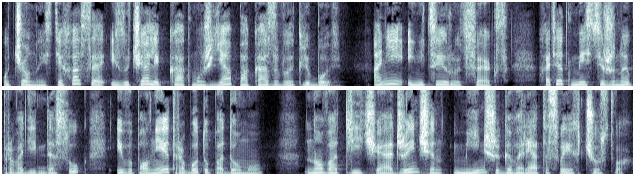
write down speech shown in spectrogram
Ученые из Техаса изучали, как мужья показывают любовь. Они инициируют секс, хотят вместе с женой проводить досуг и выполняют работу по дому. Но в отличие от женщин, меньше говорят о своих чувствах.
